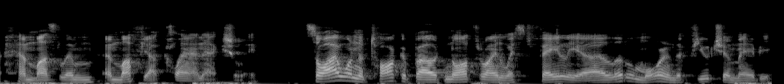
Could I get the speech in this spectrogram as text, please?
a Muslim a mafia clan actually. So I want to talk about North Rhine-Westphalia a little more in the future maybe,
